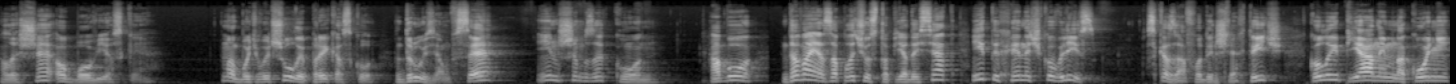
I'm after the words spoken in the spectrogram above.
лише обов'язки. Мабуть, ви чули приказку друзям все, іншим закон. Або давай я заплачу 150 і тихенечко в ліс, сказав один шляхтич, коли п'яним на коні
